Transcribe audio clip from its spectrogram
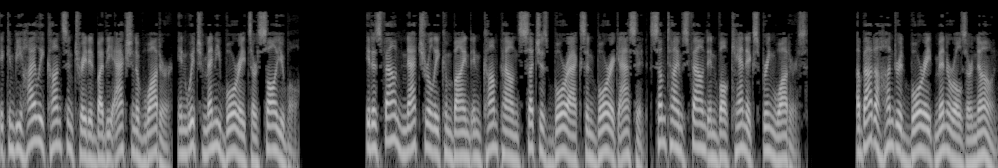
it can be highly concentrated by the action of water, in which many borates are soluble. It is found naturally combined in compounds such as borax and boric acid sometimes found in volcanic spring waters. About a hundred borate minerals are known.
